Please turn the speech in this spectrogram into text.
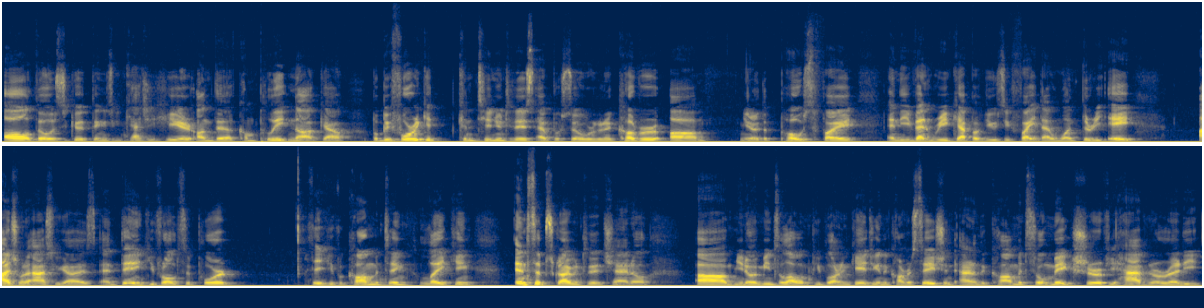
all those good things. You can catch it here on the Complete Knockout. But before we get continuing today's episode, we're going to cover um, you know the post fight and the event recap of UFC Fight Night 138. I just want to ask you guys and thank you for all the support. Thank you for commenting, liking, and subscribing to the channel. Um, you know, it means a lot when people are engaging in the conversation and in the comments. So make sure if you haven't already,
